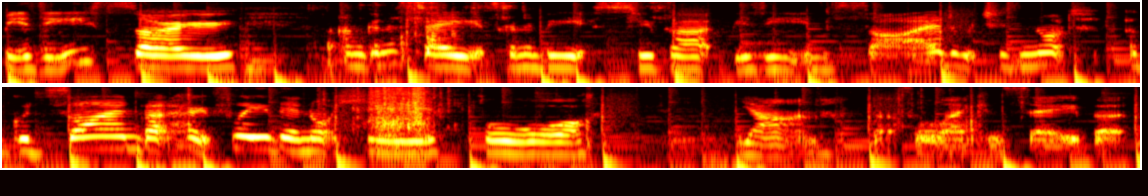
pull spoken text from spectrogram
busy, so I'm gonna say it's gonna be super busy inside, which is not a good sign, but hopefully they're not here for yarn. That's all I can say, but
